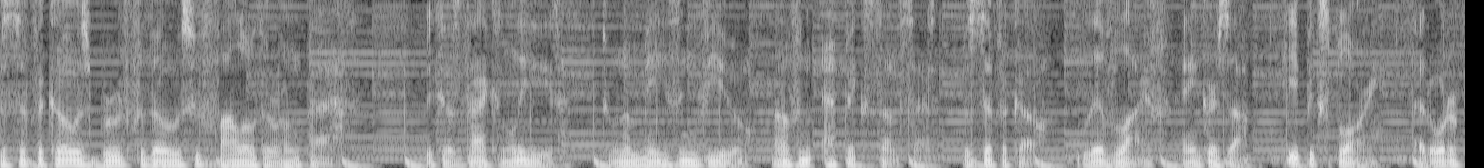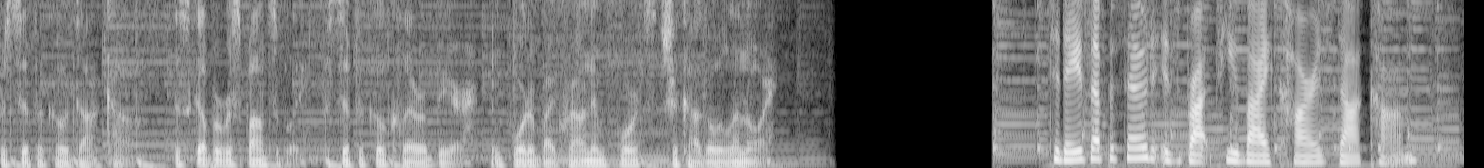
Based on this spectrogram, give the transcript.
Pacifico is brewed for those who follow their own path, because that can lead to an amazing view of an epic sunset. Pacifico, live life, anchors up. Keep exploring at orderpacifico.com. Discover responsibly. Pacifico Clara Beer, imported by Crown Imports, Chicago, Illinois. Today's episode is brought to you by Cars.com.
